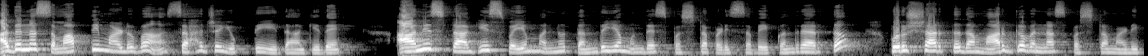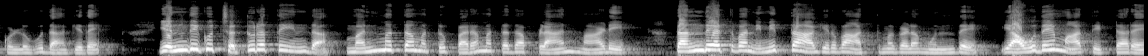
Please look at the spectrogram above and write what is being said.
ಅದನ್ನು ಸಮಾಪ್ತಿ ಮಾಡುವ ಸಹಜ ಯುಕ್ತಿ ಇದಾಗಿದೆ. ಆನೆಸ್ಟ್ ಆಗಿ ಸ್ವಯಂವನ್ನು ತಂದೆಯ ಮುಂದೆ ಸ್ಪಷ್ಟಪಡಿಸಬೇಕು ಅಂದರೆ ಅರ್ಥ, ಪುರುಷಾರ್ಥದ ಮಾರ್ಗವನ್ನು ಸ್ಪಷ್ಟ ಮಾಡಿಕೊಳ್ಳುವುದಾಗಿದೆ. ಎಂದಿಗೂ ಚತುರತೆಯಿಂದ ಮನ್ಮತ ಮತ್ತು ಪರಮತದ ಪ್ಲ್ಯಾನ್ ಮಾಡಿ ತಂದೆ ಅಥವಾ ನಿಮಿತ್ತ ಆಗಿರುವ ಆತ್ಮಗಳ ಮುಂದೆ ಯಾವುದೇ ಮಾತಿಟ್ಟರೆ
